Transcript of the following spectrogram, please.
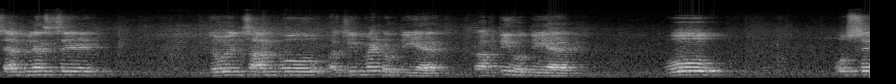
سیلفلیس سے جو انسان کو اچیومنٹ ہوتی ہے پراپتی ہوتی ہے، وہ اس سے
